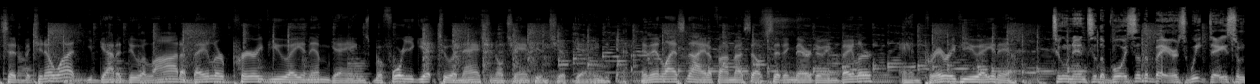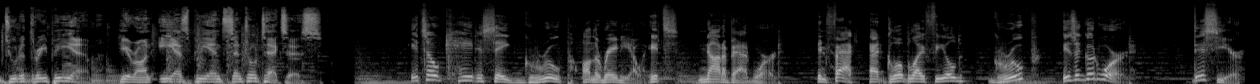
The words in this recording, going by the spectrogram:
said, but you know what? You've got to do a lot of Baylor Prairie View A&M games before you get to a national championship game. And then last night, I found myself sitting there doing Baylor and Prairie View A&M. Tune in to the voice of the Bears weekdays from 2 to 3 p.m. here on ESPN Central Texas. It's okay to say group on the radio. It's not a bad word. In fact, at Globe Life Field, group is a good word. This year,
